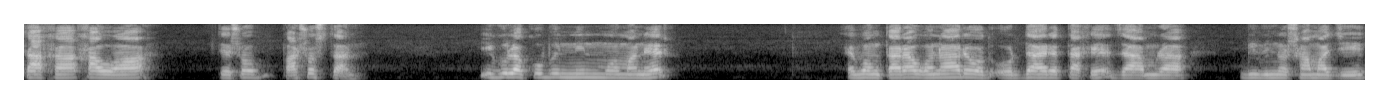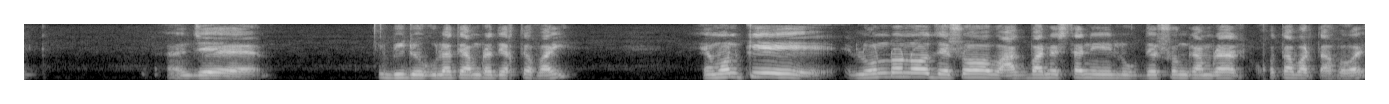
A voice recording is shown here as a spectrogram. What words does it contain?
থাকা খাওয়া, যেসব বাসস্থান, এগুলা খুবই নিম্নমানের এবং তারা অনাহারে অর্ধাহারে থাকে, যা আমরা বিভিন্ন সামাজিক, যে ভিডিওগুলোতে আমরা দেখতে পাই। এমনকি লন্ডনও যেসব আফগানিস্তানি লোকদের সঙ্গে আমরা কথাবার্তা হয়,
